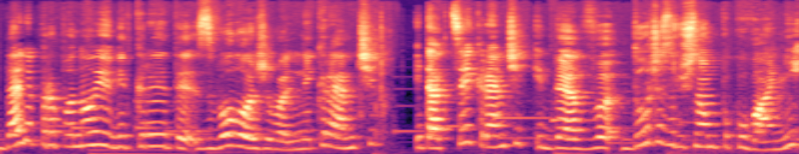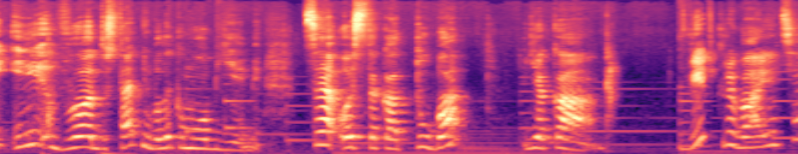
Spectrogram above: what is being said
Далі пропоную відкрити зволожувальний кремчик. І так, цей кремчик іде в дуже зручному пакуванні і в достатньо великому об'ємі. Це ось така туба, яка відкривається,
